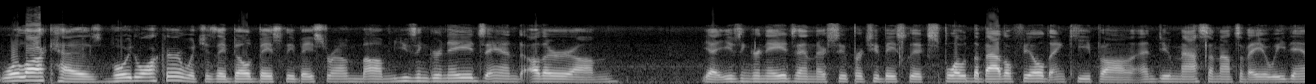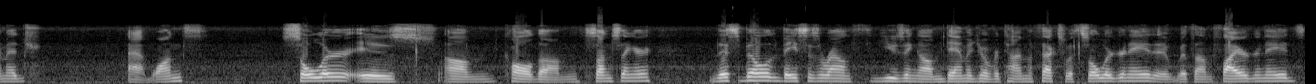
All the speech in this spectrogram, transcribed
Warlock has Voidwalker, which is a build basically based around um, using grenades and other um, yeah, using grenades and their super to basically explode the battlefield and keep uh, and do mass amounts of AOE damage at once. Solar is um, called um, Sunsinger. This build bases around using um, damage over time effects with solar grenade, uh, with um, fire grenades,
